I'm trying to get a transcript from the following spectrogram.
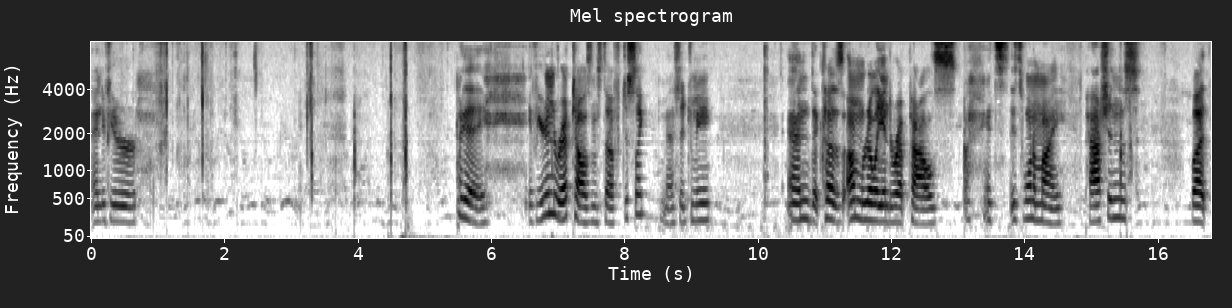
And if you're... Okay, if you're into reptiles and stuff, just like message me and because I'm really into reptiles, it's it's one of my passions. but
